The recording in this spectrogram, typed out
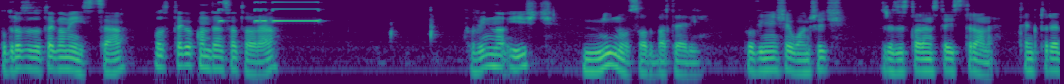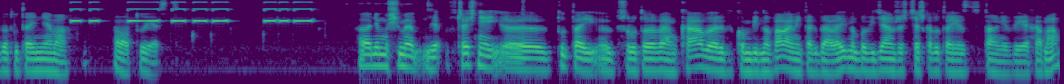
po drodze do tego miejsca, od tego kondensatora powinno iść minus od baterii. Powinien się łączyć z rezystorem z tej strony. Ten, którego tutaj nie ma. O, tu jest. Ale nie musimy. Wcześniej e, tutaj e, przelutowałem kabel, kombinowałem i tak dalej, no bo widziałem, że ścieżka tutaj jest totalnie wyjechana.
